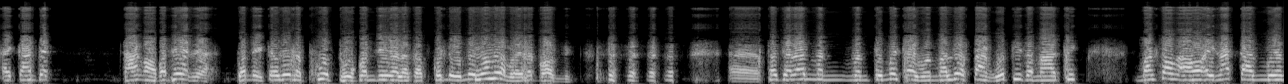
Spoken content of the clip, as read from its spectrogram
ไอการจะ ทางออกประเทศเนี่ยพลเอกเกาลิศน่พูดถูกคนเดียวแหละครับ คนอื่นไม่รู้เรื่องเลยสักคนหนึ่งเออเพราะฉะนั้นมันมันจึงไม่ใช่มันมาเลือกตั้งวุฒิสมาชิก มันต้องเอาไอ้นักการเมือง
